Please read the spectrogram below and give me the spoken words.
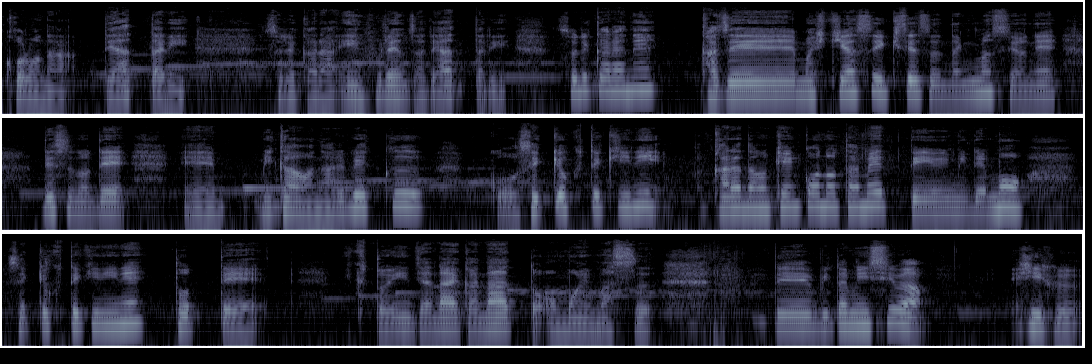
コロナであったりそれからインフルエンザであったりそれからね風邪もひきやすい季節になりますよね。ですので、えー、みかんはなるべくこう積極的に体の健康のためっていう意味でも積極的にね取っていくといいんじゃないかなと思います。でビタミン C は皮膚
